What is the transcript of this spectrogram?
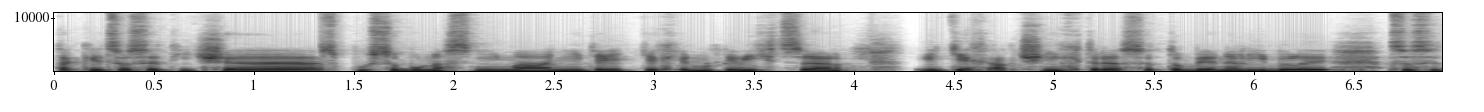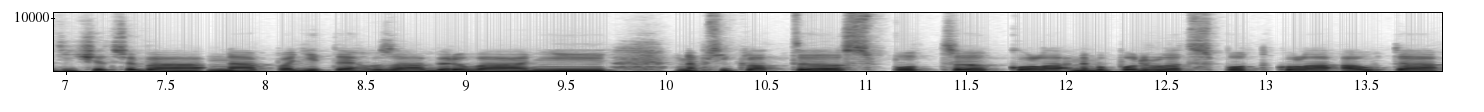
taky co se týče způsobu nasnímání těch jednotlivých scén, i těch akčních, které se tobě nelíbily, co se týče třeba nápaditého záběrování, například spod kola nebo podhled spod kola auta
